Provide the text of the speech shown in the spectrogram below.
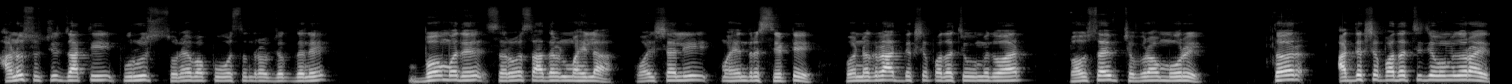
अनुसूचित जाती पुरुष सोन्याबापू वसंतराव जगदने ब मध्ये सर्वसाधारण महिला वैशाली महेंद्र सेटे व नगराध्यक्षपदाचे उमेदवार भाऊसाहेब छबराव मोरे. तर अध्यक्षपदाचे जे उमेदवार आहेत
